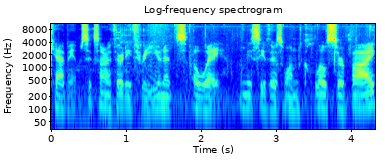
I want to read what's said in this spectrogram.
cadmium, 633 units away. Let me see if there's one closer by.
